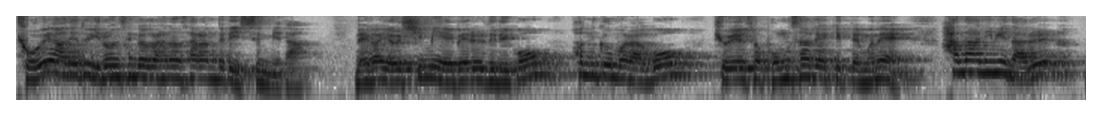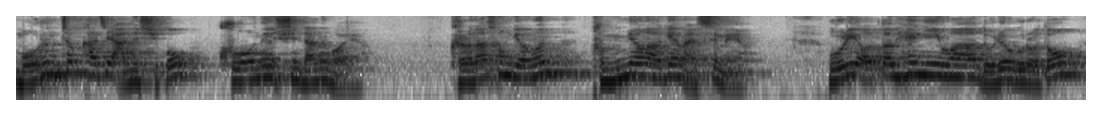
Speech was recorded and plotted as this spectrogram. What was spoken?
교회 안에도 이런 생각을 하는 사람들이 있습니다. 내가 열심히 예배를 드리고 헌금을 하고 교회에서 봉사를 했기 때문에 하나님이 나를 모른 척하지 않으시고 구원해 주신다는 거예요. 그러나 성경은 분명하게 말씀해요. 우리 어떤 행위와 노력으로도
